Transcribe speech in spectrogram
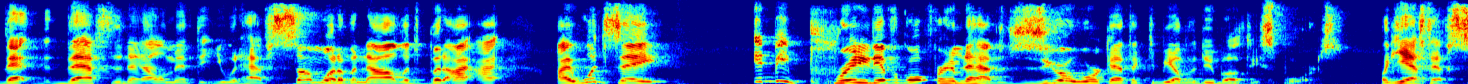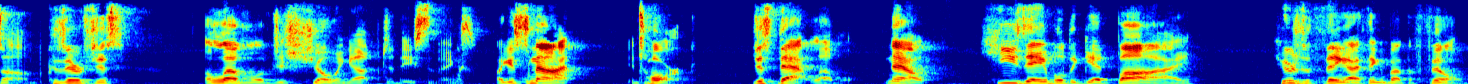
that that's an element that you would have somewhat of a knowledge, but I I, I would say it'd be pretty difficult for him to have zero work ethic to be able to do both these sports. Like he has to have some because there's just a level of just showing up to these things. Like it's not it's hard. Just that level. Now, he's able to get by. Here's the thing I think about the film.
